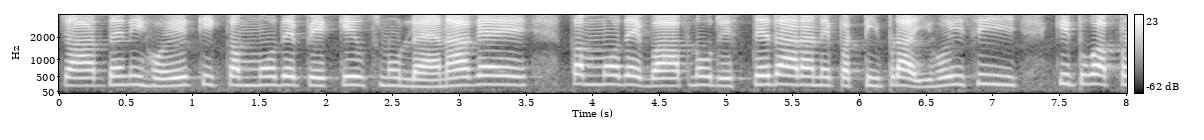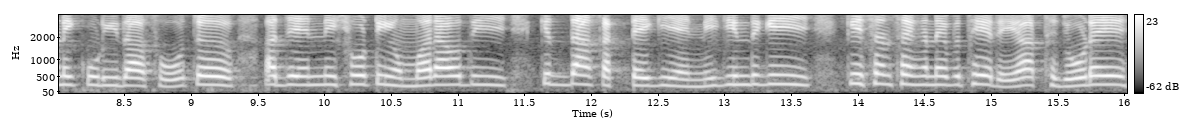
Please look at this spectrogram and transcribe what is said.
4 ਦਿਨ ਹੀ ਹੋਏ ਕਿ ਕੰਮੋ ਦੇ ਪੇਕੇ ਉਸ ਨੂੰ ਲੈਣ ਆ ਗਏ। ਕੰਮੋ ਦੇ ਬਾਪ ਨੂੰ ਰਿਸ਼ਤੇਦਾਰਾਂ ਨੇ ਪੱਟੀ ਪੜਾਈ ਹੋਈ ਸੀ ਕਿ ਤੂੰ ਆਪਣੀ ਕੁੜੀ ਦਾ ਸੋਚ। ਅਜੇ ਇੰਨੀ ਛੋਟੀ ਉਮਰ ਆ ਉਹਦੀ, ਕਿੱਦਾਂ ਕੱਟੇਗੀ ਇੰਨੀ ਜ਼ਿੰਦਗੀ? ਕਿਸ਼ਨ ਸਿੰਘ ਨੇ ਬਥੇਰੇ ਹੱਥ ਜੋੜੇ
